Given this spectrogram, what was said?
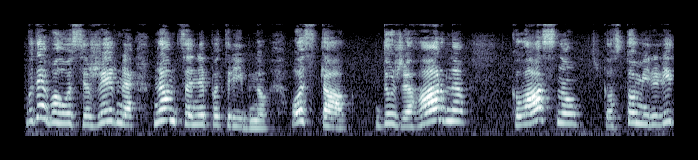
буде волосся жирне, нам це не потрібно. Ось так. Дуже гарно, класно. 100 мл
